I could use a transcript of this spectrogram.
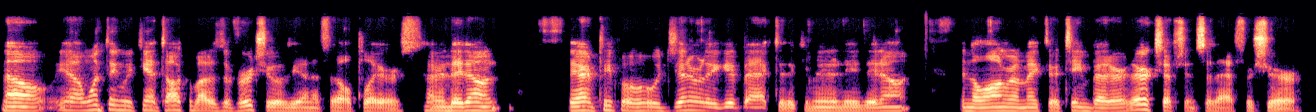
Now, you know, one thing we can't talk about is the virtue of the NFL players. I mean, they don't, they aren't people who generally give back to the community. They don't in the long run make their team better. There are exceptions to that for sure,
